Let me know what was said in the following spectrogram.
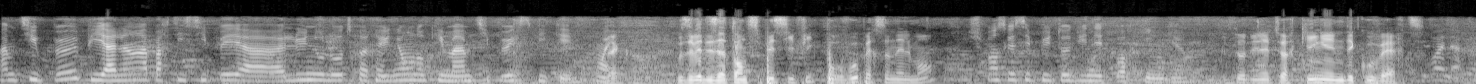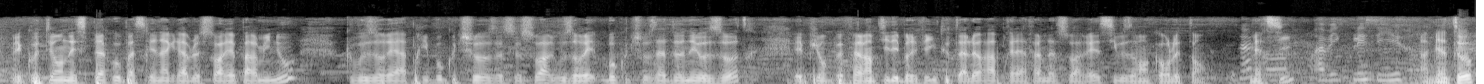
Un petit peu. Puis Alain a participé à l'une ou l'autre réunion, donc il m'a un petit peu expliqué. Ouais. Vous avez des attentes spécifiques pour vous personnellement? Je pense que c'est plutôt du networking. Plutôt du networking et une découverte. Voilà. Écoutez, on espère que vous passerez une agréable soirée parmi nous, que vous aurez appris beaucoup de choses ce soir, que vous aurez beaucoup de choses à donner aux autres. Et puis on peut faire un petit débriefing tout à l'heure après la fin de la soirée si vous avez encore le temps. Merci, Avec plaisir. à bientôt.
